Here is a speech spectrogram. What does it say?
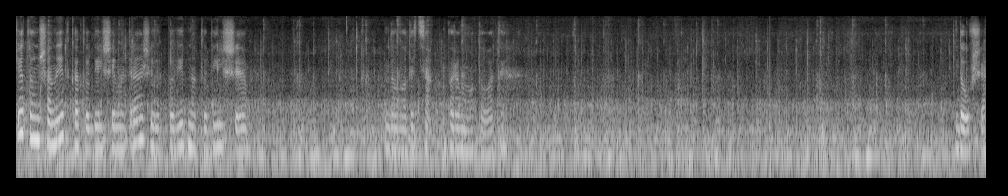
Що тонша нитка, то більший метраж, і відповідно, то більше доводиться перемотувати. Довше.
